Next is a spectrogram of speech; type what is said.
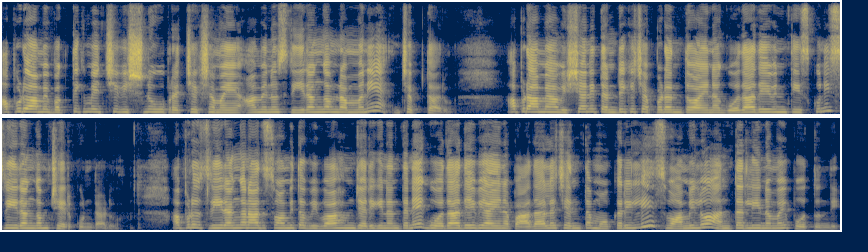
అప్పుడు ఆమె భక్తికి మెచ్చి విష్ణువు ప్రత్యక్షమై ఆమెను శ్రీరంగం రమ్మని చెప్తారు. అప్పుడు ఆమె ఆ విషయాన్ని తండ్రికి చెప్పడంతో ఆయన గోదాదేవిని తీసుకుని శ్రీరంగం చేరుకుంటాడు. అప్పుడు శ్రీరంగనాథ స్వామితో వివాహం జరిగినంతనే గోదాదేవి ఆయన పాదాల చెంత మోకరిల్లి స్వామిలో అంతర్లీనమైపోతుంది.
